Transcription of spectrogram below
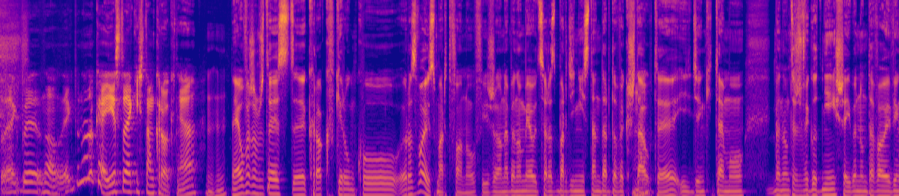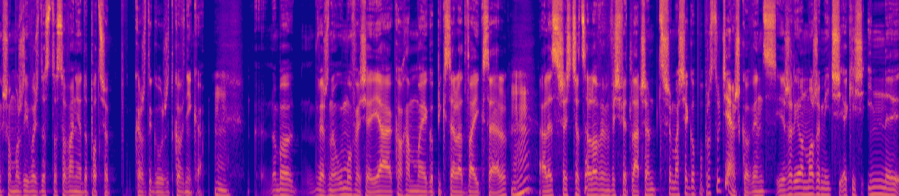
to jakby, no, jakby, no okej, jest to jakiś tam krok, nie? Mhm. No Ja uważam, że to jest e, krok w kierunku rozwoju smartfonów i że one będą miały coraz bardziej niestandardowe kształty i dzięki temu będą też wygodniejsze i będą dawały większą możliwość dostosowania do potrzeb każdego użytkownika. Mm. No bo wiesz, no umówmy się, ja kocham mojego Pixela 2XL, Mhm. ale z sześciocalowym wyświetlaczem trzyma się go po prostu ciężko, więc jeżeli on może mieć jakiś inny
